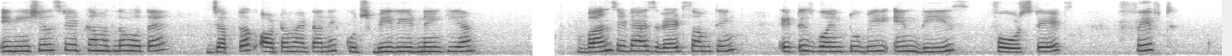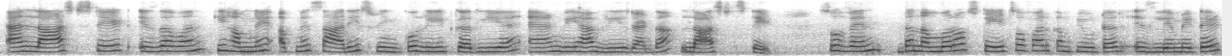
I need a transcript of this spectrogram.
Initial state का मतलब होता है जब तक ऑटोमेटा ने कुछ भी रीड नहीं किया। Once it has read something, it is going to be in these four states. Fifth and last state is the one कि हमने अपने सारी स्ट्रिंग को रीड कर लिया है and we have reached at the last state so when the number of states of our computer is limited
